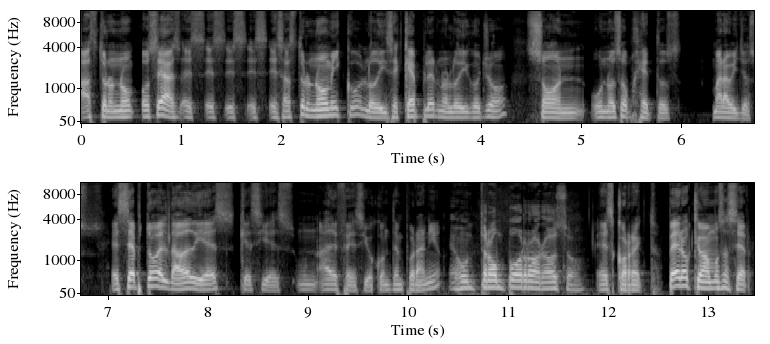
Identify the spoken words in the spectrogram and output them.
astronómico, o sea, es, es- es- es- astronómico, lo dice Kepler, no lo digo yo, son unos objetos maravillosos. Excepto el dado de 10, que sí es un adefesio contemporáneo. Es un trompo horroroso. Es correcto. Pero ¿qué vamos a hacer?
